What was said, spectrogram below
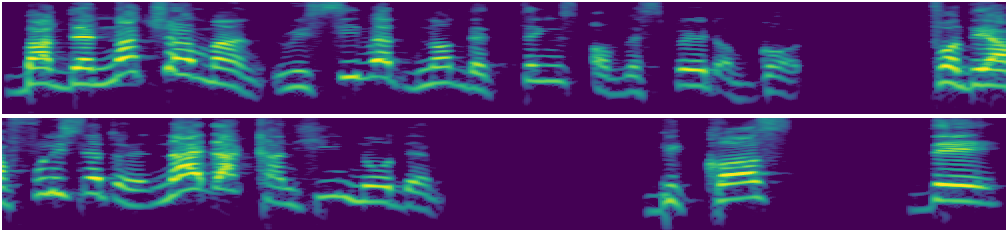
but the natural man receiveth not the things of the spirit of God, for they are foolishness to him, neither can he know them because they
